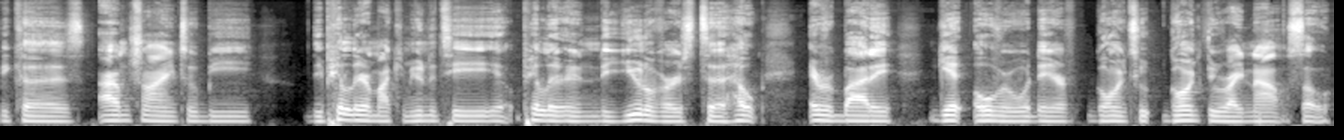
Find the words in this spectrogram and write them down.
because I'm trying to be the pillar in my community, pillar in the universe to help everybody get over what they're going to going through right now. So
